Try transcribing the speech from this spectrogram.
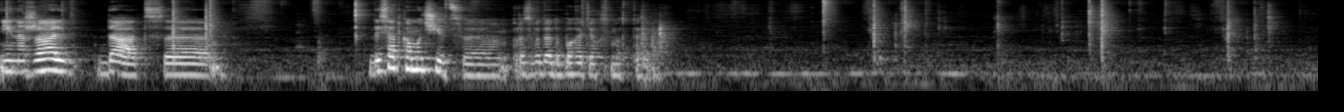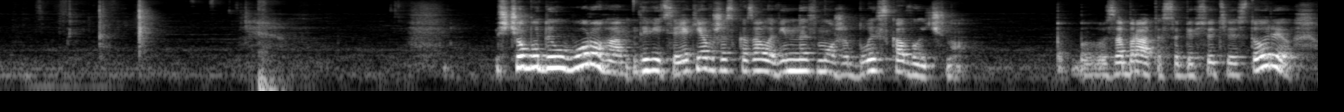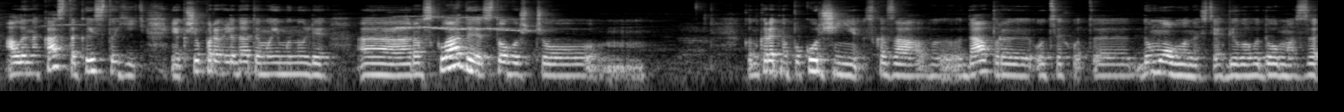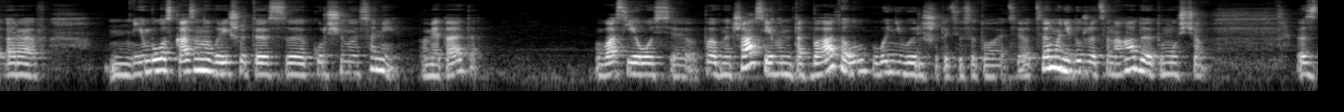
І, на жаль, да, це десятка мочів це призведе до багатьох смертей. Що буде у ворога? Дивіться, як я вже сказала, він не зможе блискавично забрати собі всю цю історію, але наказ такий стоїть. Якщо переглядати мої минулі е, розклади з того, що конкретно по Курщині сказав да, при оцих от е, домовленостях Білого Дому з РФ, їм було сказано вирішуйте з Курщиною самі. Пам'ятаєте? У вас є ось е, певний час, його не так багато, але ви повинні вирішити цю ситуацію. Це мені дуже це нагадує, тому що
